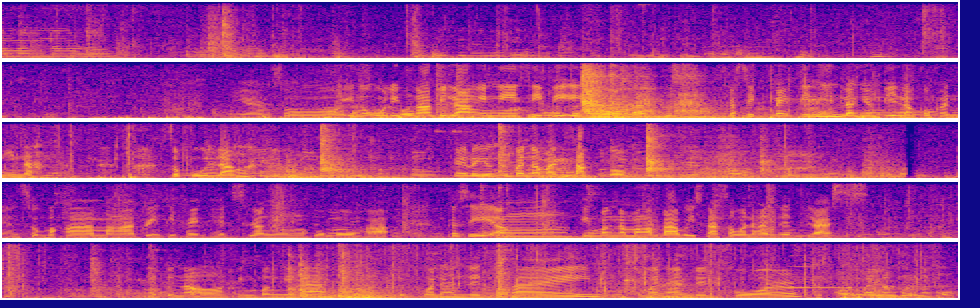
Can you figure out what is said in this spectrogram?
lang namin nang alam. Ayan, so inuulit na bilangin ni CPA ko. Kasi 99 lang yung bilang ko kanina. so kulang. Pero yung iba naman sakto. Mm-mm. Yan, so baka mga 25 heads lang yung makukuha. Kasi ang timbang ng mga baboy is nasa 100 plus. Ito na oh, timbang nila. 105, 104. All by number na sir.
